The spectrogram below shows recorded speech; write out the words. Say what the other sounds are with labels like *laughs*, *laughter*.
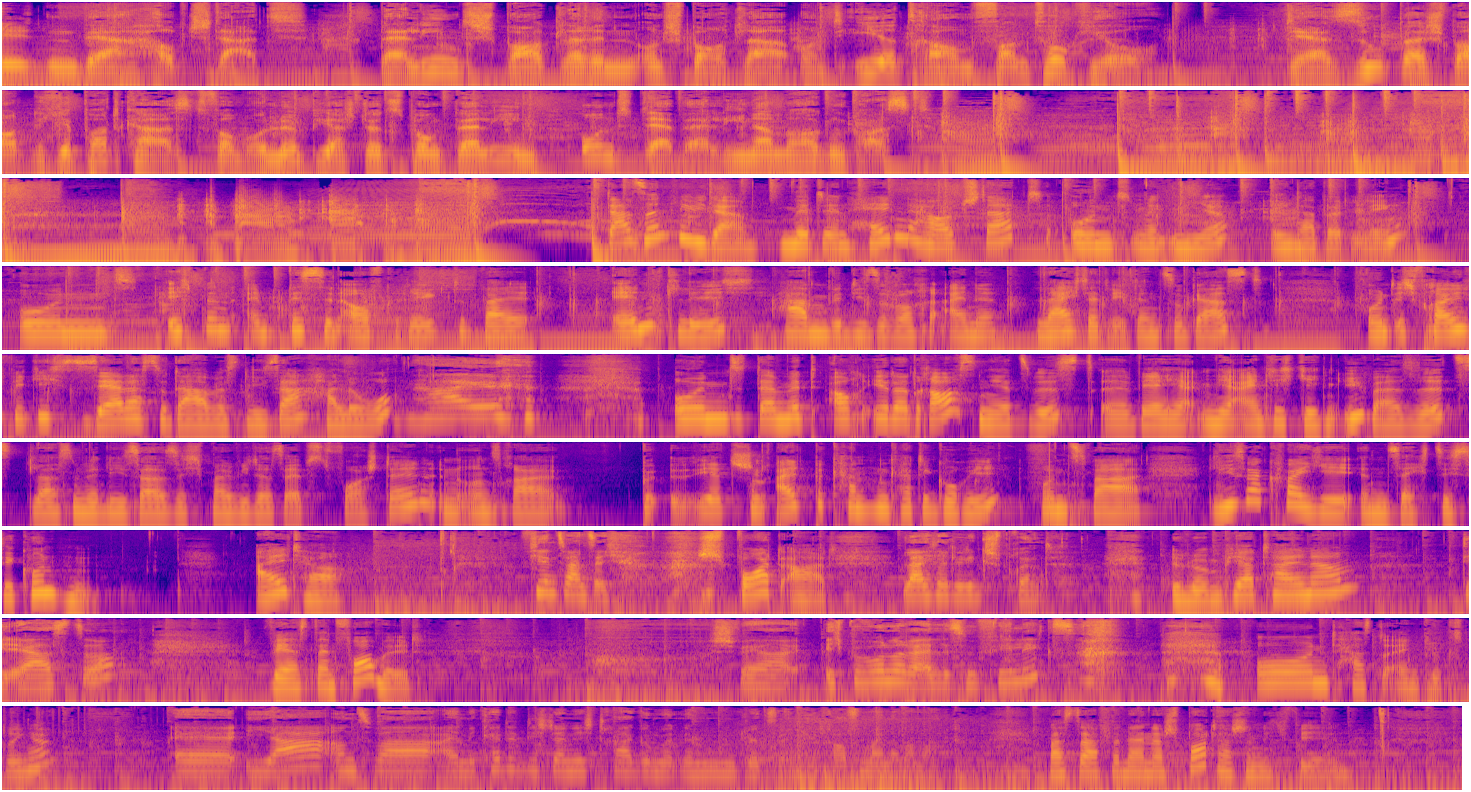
Helden der Hauptstadt. Berlins Sportlerinnen und Sportler und ihr Traum von Tokio. Der supersportliche Podcast vom Olympiastützpunkt Berlin und der Berliner Morgenpost. Da sind wir wieder mit den Helden der Hauptstadt und mit mir, Inga Böttling. Und ich bin ein bisschen aufgeregt, weil endlich haben wir diese Woche eine Leichtathletin zu Gast. Und ich freue mich wirklich sehr, dass du da bist, Lisa. Hallo. Hi. Und damit auch ihr da draußen jetzt wisst, äh, wer hier mir eigentlich gegenüber sitzt, lassen wir Lisa sich mal wieder selbst vorstellen in unserer jetzt schon altbekannten Kategorie. Und zwar Lisa Quayer in 60 Sekunden. Alter. 24. Sportart. Leichtathletik Sprint. Olympiateilnahmen. Die erste. Wer ist dein Vorbild? Schwer. Ich bewundere Alison Felix. *laughs* Und hast du einen Glücksbringer? Äh, ja, und zwar eine Kette, die ich ständig trage mit einem Glücksengel drauf meiner Mama. Was darf in deiner Sporttasche nicht fehlen?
